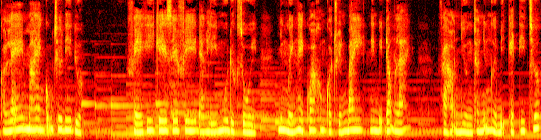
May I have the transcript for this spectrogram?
Có lẽ mai anh cũng chưa đi được. Vé ghi GZV đáng lý mua được rồi, nhưng mấy ngày qua không có chuyến bay nên bị động lại. Và họ nhường cho những người bị kẹt đi trước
